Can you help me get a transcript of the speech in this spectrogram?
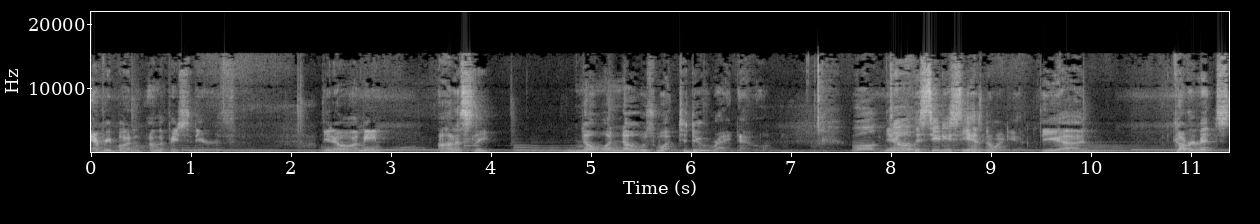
everyone on the face of the earth. You know, I mean, honestly, no one knows what to do right now. well, You know, the CDC has no idea. The uh, governments,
